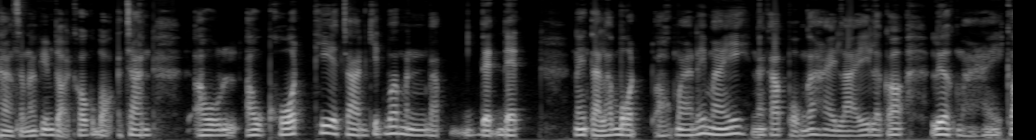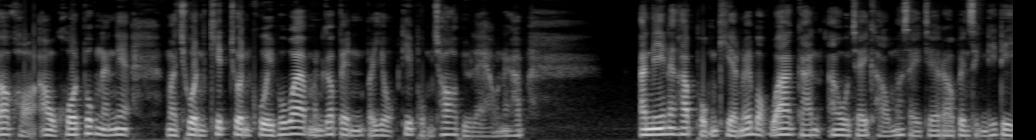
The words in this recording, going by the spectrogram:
ทางสำนักพิมพ์ดอทเขาก็บอกอาจารย์เอาเอา quote ที่อาจารย์คิดว่ามันแบบเด็ดเด็ด ในแต่ละบทออกมาได้ไหมนะครับ ผมก็ไฮไลท์แล้วก็เลือกมาให้ก็ขอเอา quote พวกนั้นเนี่ยมาชวนคิดชวนคุย เพราะว่ามันก็เป็นประโยคที่ผมชอบอยู่แล้วนะครับ อันนี้นะครับผมเขียนไว้บอกว่าการเอาใจเขามาใส่ใจเราเป็นสิ่งที่ดี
